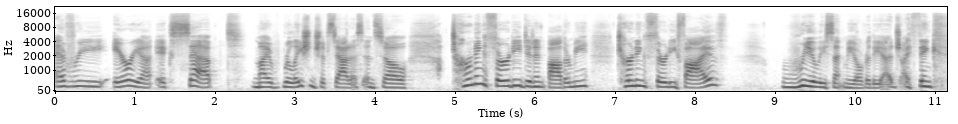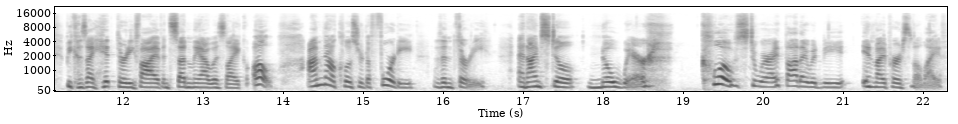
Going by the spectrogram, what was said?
every area except my relationship status. And so turning 30 didn't bother me. Turning 35 really sent me over the edge. I think because I hit 35 and suddenly I was like, "Oh, I'm now closer to 40 than 30." And I'm still nowhere close to where I thought I would be in my personal life.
